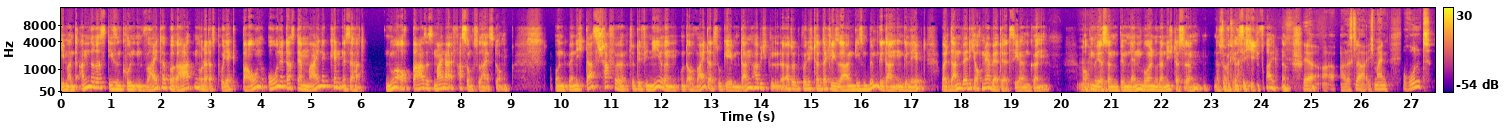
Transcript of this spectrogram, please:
jemand anderes diesen Kunden weiter beraten oder das Projekt bauen, ohne dass der meine Kenntnisse hat. Nur auf Basis meiner Erfassungsleistung. Und wenn ich das schaffe zu definieren und auch weiterzugeben, dann habe ich, also würde ich tatsächlich sagen, diesen BIM-Gedanken gelebt, weil dann werde ich auch Mehrwerte erzielen können. Mhm. Ob wir es dann BIM nennen wollen oder nicht, das, ähm, das okay. überlasse ich jeden frei. Ne? Ja, alles klar. Ich meine, rund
